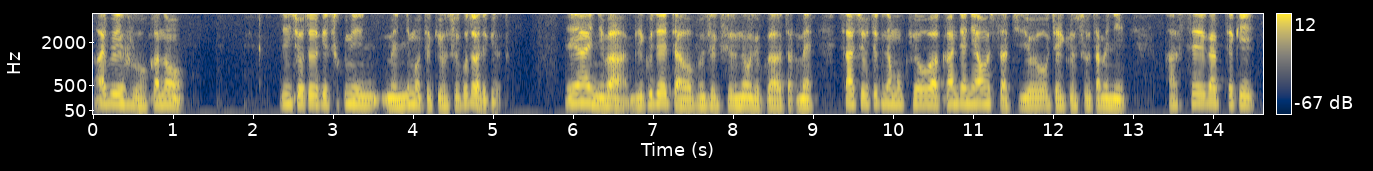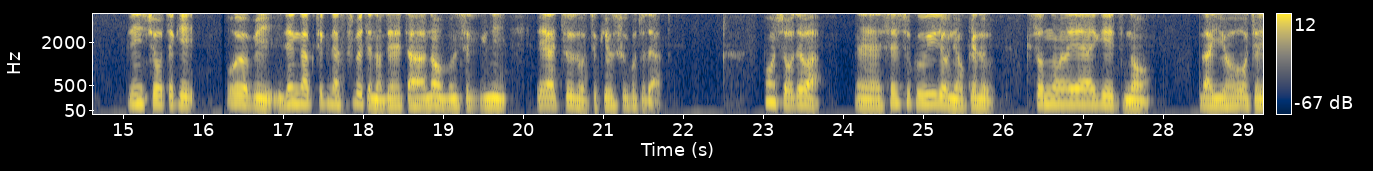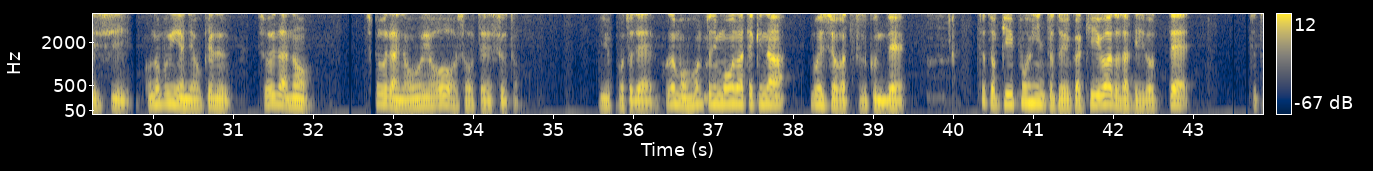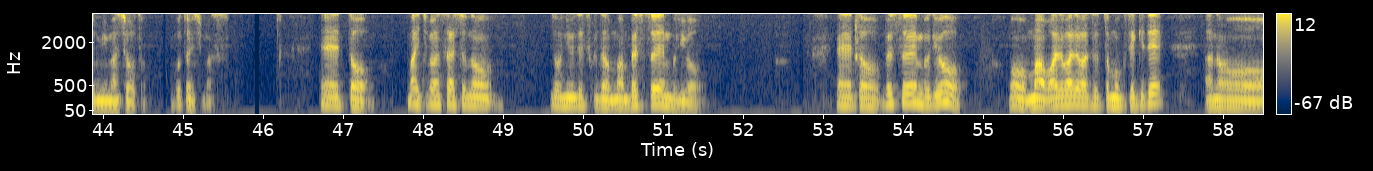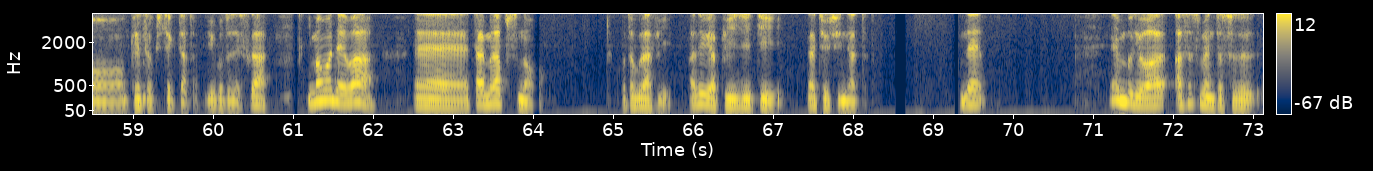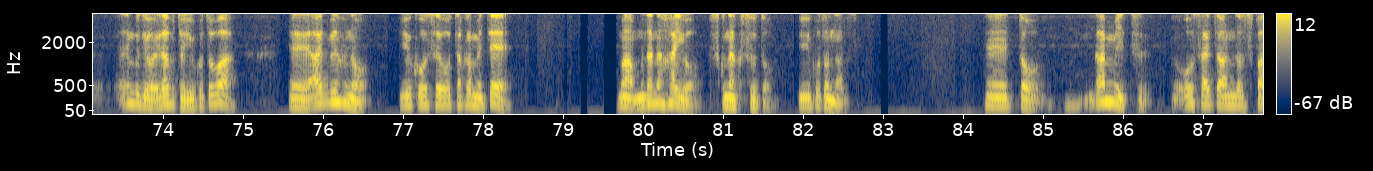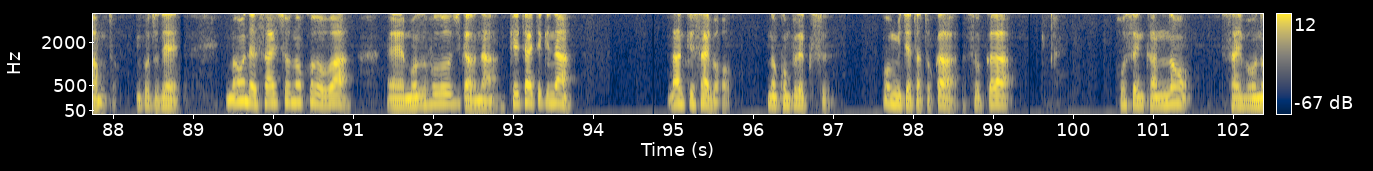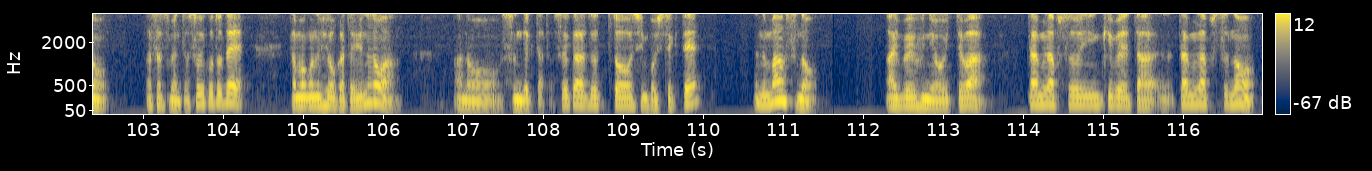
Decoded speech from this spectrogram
IVF 他の臨床的側面にも適用することができると。AI にはビッグデータを分析する能力があるため、最終的な目標は患者に合わせた治療を提供するために、発生学的、臨床的、および遺伝学的なすべてのデータの分析に AI ツールを適用することであると。本章では、えー、生殖医療における既存の AI 技術の概要を提示し、この分野におけるそれらの将来の応用を想定するということで、これも本当に網羅的な文章が続くんで、ちょっとキーポイントというか、キーワードだけ拾って、ちょっと見ましょうということにします。えっ、ー、と、まあ一番最初の導入ですけど、まあ、ベストエンブリオ。えっ、ー、と、ベストエンブリオを、まあ我々はずっと目的で、あのー、検索してきたということですが、今までは、えー、タイムラプスのフォトグラフィー、あるいは PGT が中心であったと。で、エンブリオをアセスメントする、エンブリオを選ぶということは、えー、IBF の有効性を高めて、まあ、無駄な肺を少なくするということになる。えっ、と、ガンミツ、オーサイトスパームということで、今まで最初の頃は、えー、モノフォロジカルな形態的な卵球細胞のコンプレックスを見てたとか、そこから放線管の細胞のアセスメント、そういうことで卵の評価というのはあの進んできたと。それからずっと進歩してきて、マウスの IVF においては、タイムラプスインキュベーター、タイムラプスの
